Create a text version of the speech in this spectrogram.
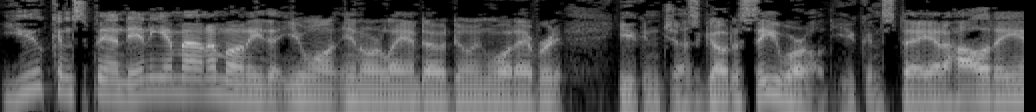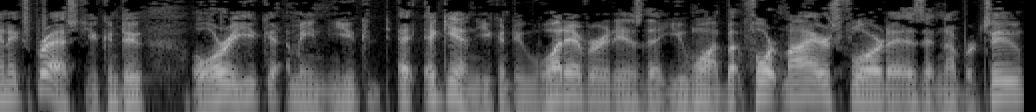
you can spend any amount of money that you want in Orlando doing whatever. You can just go to SeaWorld. You can stay at a Holiday Inn Express. You can do, or you can. I mean, you can again. You can do whatever it is that you want. But Fort Myers, Florida, is at number two.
